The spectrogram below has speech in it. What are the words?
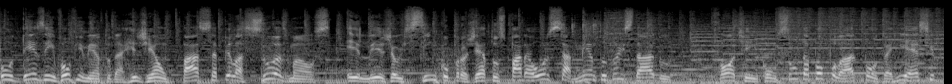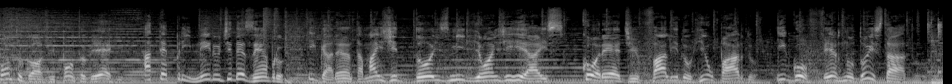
O desenvolvimento da região passa pelas suas mãos. Eleja os cinco projetos para orçamento do Estado. Vote em consultapopular.rs.gov.br até 1 de dezembro e garanta mais de 2 milhões de reais. Cored Vale do Rio Pardo e Governo do Estado.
